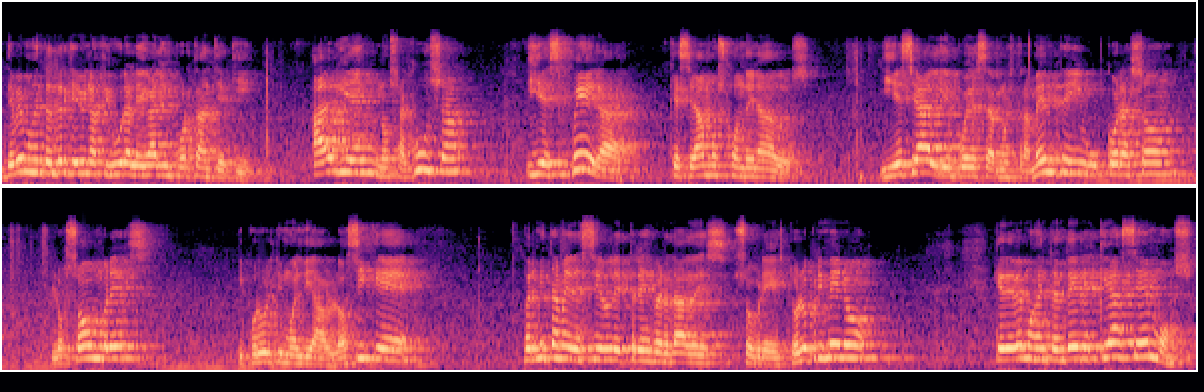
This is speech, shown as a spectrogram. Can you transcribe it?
debemos entender que hay una figura legal importante aquí. Alguien nos acusa y espera que seamos condenados. Y ese alguien puede ser nuestra mente y corazón, los hombres y por último el diablo. Así que permítame decirle tres verdades sobre esto. Lo primero que debemos entender es qué hacemos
